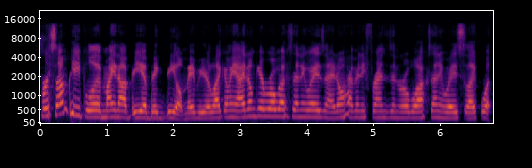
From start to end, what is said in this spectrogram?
for some people, it might not be a big deal. Maybe you're like, I mean, I don't get Robux anyways, and I don't have any friends in Roblox anyways. So like, what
